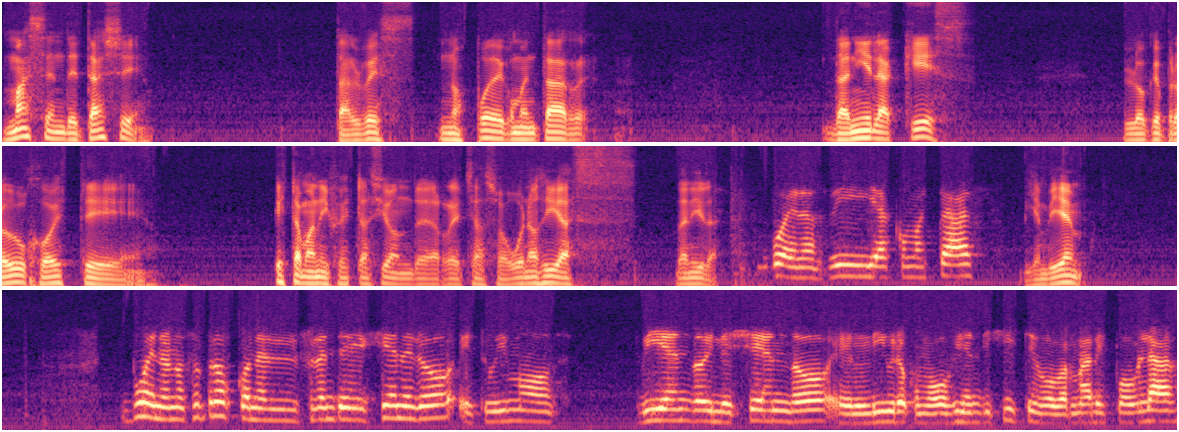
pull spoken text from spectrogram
más en detalle, tal vez nos puede comentar Daniela qué es lo que produjo este esta manifestación de rechazo. Buenos días, Daniela. Buenos días, ¿cómo estás? Bien, bien. Bueno, nosotros con el Frente de Género estuvimos viendo y leyendo el libro, como vos bien dijiste, Gobernar es Poblar,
